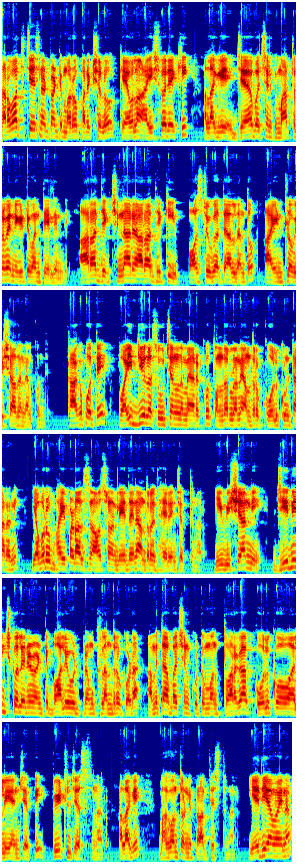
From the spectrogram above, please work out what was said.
తర్వాత చేసినటువంటి మరో పరీక్షలో కేవలం ఐశ్వర్యకి అలాగే జయ బచ్చన్కి మాత్రమే నెగిటివ్ అని తేలింది. ఆరాధ్యకి చిన్నారి ఆరాధ్యకి పాజిటివ్గా తేలడంతో ఆ ఇంట్లో విషాదం నెలకొంది. కాకపోతే వైద్యుల సూచనల మేరకు తొందరలోనే అందరూ కోలుకుంటారని ఎవరు భయపడాల్సిన అవసరం లేదని అందరూ ధైర్యం చెప్తున్నారు. ఈ విషయాన్ని జీర్ణించుకోలేనటువంటి బాలీవుడ్ ప్రముఖులందరూ కూడా అమితాబ్ బచ్చన్ కుటుంబం త్వరగా కోలుకోవాలి అని చెప్పి ట్వీట్లు చేస్తున్నారు. అలాగే భగవంతుడిని ప్రార్థిస్తున్నారు. ఏది ఏమైనా?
